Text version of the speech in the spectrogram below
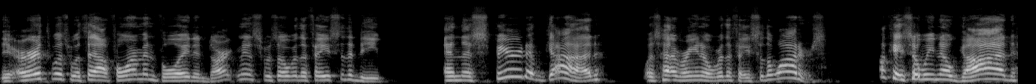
The earth was without form and void, and darkness was over the face of the deep, and the Spirit of God was hovering over the face of the waters. Okay, so we know God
